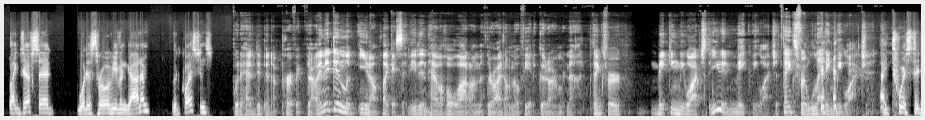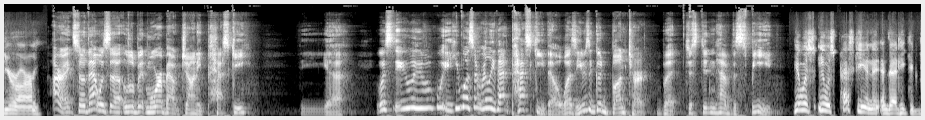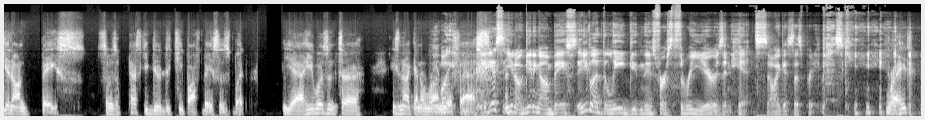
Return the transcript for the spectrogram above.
Like Jeff said, would his throw have even got him? Good questions. Would have had to have been a perfect throw. And it didn't look, you know, like I said, he didn't have a whole lot on the throw. I don't know if he had a good arm or not. Thanks for making me watch. You didn't make me watch it. Thanks for letting me watch it. I twisted your arm. All right, so that was a little bit more about Johnny Pesky. The uh, was he, he wasn't really that pesky though, was he? He was a good bunter, but just didn't have the speed. He was he was pesky in, in that he could get on base. So he was a pesky dude to keep off bases, but yeah, he wasn't. Uh, he's not going to run Well, real fast. I guess you know, getting on base. He led the league in his first three years in hits, so I guess that's pretty pesky. right?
